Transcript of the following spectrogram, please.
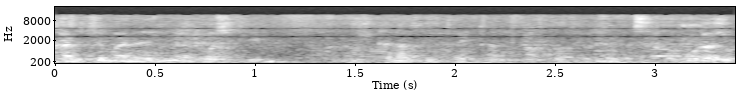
Kannst du meine E-Mail rausgeben? Ich kann das nicht direkt an Oder so.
